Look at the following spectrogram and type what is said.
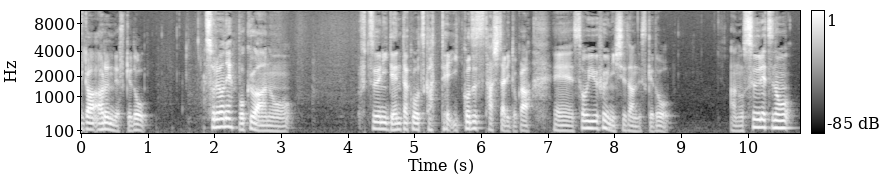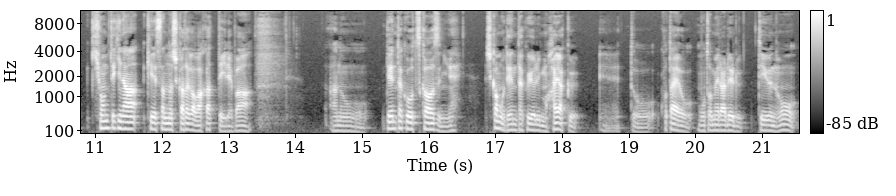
があるんですけどそれをね僕はあの普通に電卓を使って1個ずつ足したりとか、えーそういう風にしてたんですけどあの数列の基本的な計算の仕方が分かっていればあの電卓を使わずにねしかも電卓よりも早く、えーっと答えを求められるっていうのを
